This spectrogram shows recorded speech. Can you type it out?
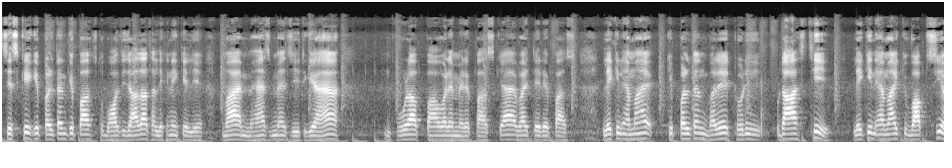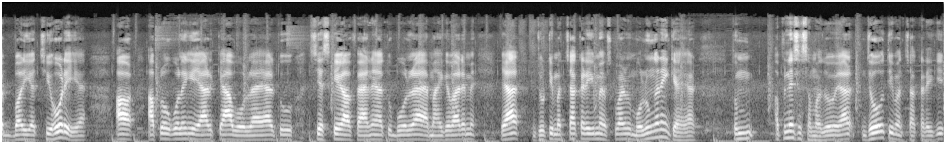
सी एस के पलटन के पास तो बहुत ही ज़्यादा था लिखने के लिए। मैं मैच मैच जीत गया, है। पूरा पावर है मेरे पास, क्या है भाई तेरे पास? लेकिन एम आई की पलटन भले थोड़ी उदास थी, लेकिन एम आई की वापसी अब बड़ी अच्छी हो रही है। और आप लोग बोलेंगे, यार, क्या बोल रहा है? यार, तू सी का फ़ैन है, तू बोल रहा है एम आई के बारे में। यार जो टीम अच्छा करेगी, मैं उसके बारे में बोलूँगा नहीं क्या यार? तुम अपने से समझो यार, जो टीम अच्छा करेगी।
